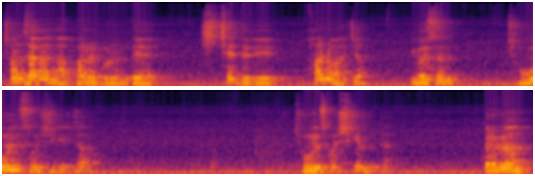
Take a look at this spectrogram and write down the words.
천사가 나팔을 부는데 시체들이 환호하죠. 이것은 좋은 소식이죠. 좋은 소식입니다. 그러면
